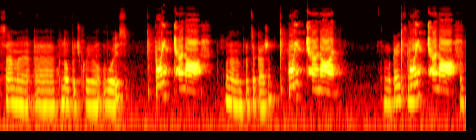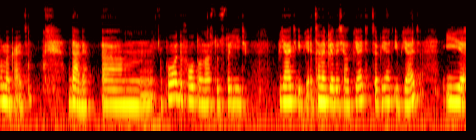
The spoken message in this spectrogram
саме е, кнопочкою Voice. Voice turn off. Вона нам про це каже. Voice turn on. Вмикається. Voice turn off. Вимикається. Далі. Ем, по дефолту у нас тут стоїть 5 і 5. Це не 55, це 5 і 5. І, е,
